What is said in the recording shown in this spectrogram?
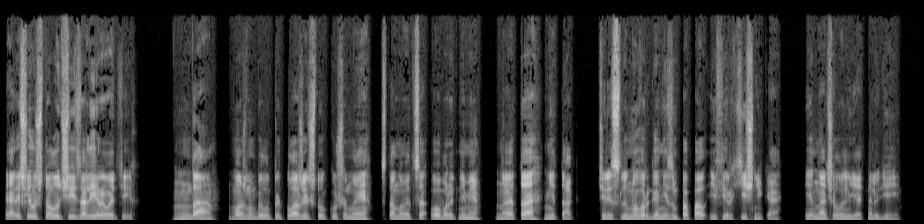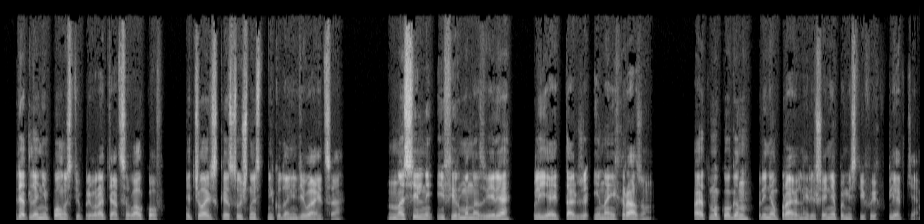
Я решил, что лучше изолировать их. Да, можно было предположить, что укушенные становятся оборотнями, но это не так. Через слюну в организм попал эфир хищника и начал влиять на людей. Вряд ли они полностью превратятся в волков, ведь человеческая сущность никуда не девается. Но сильный эфир монозверя влияет также и на их разум. Поэтому Коган принял правильное решение, поместив их в клетки.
